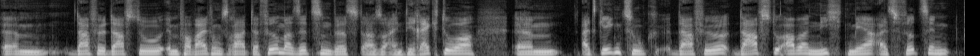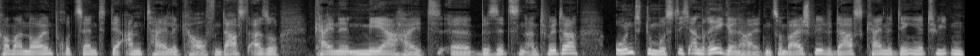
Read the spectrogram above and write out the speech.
ähm, dafür darfst du im Verwaltungsrat der Firma sitzen, wirst also ein Direktor. Ähm, als Gegenzug dafür darfst du aber nicht mehr als 14,9 Prozent der Anteile kaufen, darfst also keine Mehrheit äh, besitzen an Twitter und du musst dich an Regeln halten. Zum Beispiel, du darfst keine Dinge tweeten,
